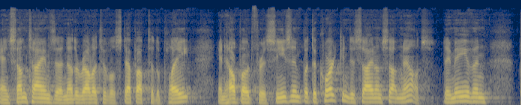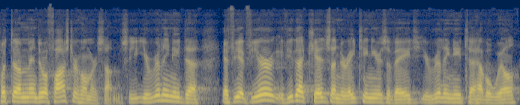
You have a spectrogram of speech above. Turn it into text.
And sometimes another relative will step up to the plate and help out for a season, but the court can decide on something else. They may even put them into a foster home or something. So you really need to, if, you, if, you're, if you got kids under 18 years of age, you really need to have a will,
